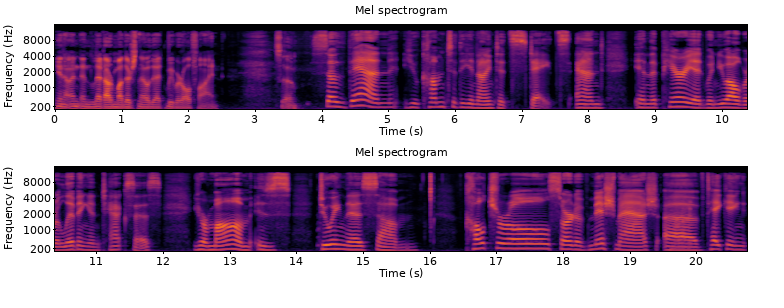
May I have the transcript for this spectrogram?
you know, and, and let our mothers know that we were all fine." So So then you come to the United States, and in the period when you all were living in Texas, your mom is doing this um, cultural sort of mishmash of taking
